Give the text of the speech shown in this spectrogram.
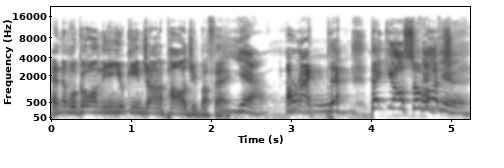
and then we'll go on the Yuki and John apology buffet. Yeah. All right. Thank you all so Thank much. you.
